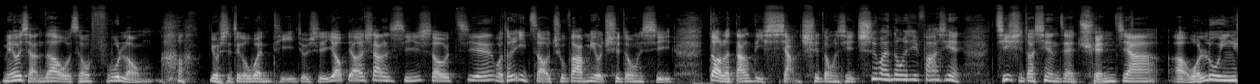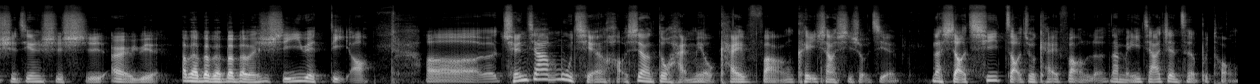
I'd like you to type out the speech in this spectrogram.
没有想到，我从福隆 又是这个问题，就是要不要上洗手间？我都是一早出发，没有吃东西，到了当地想吃东西，吃完东西发现，即使到现在，全家，呃，我录音时间是十二月啊，不不不不不不，是十一月底啊。呃，全家目前好像都还没有开放可以上洗手间。那小七早就开放了，那每一家政策不同，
